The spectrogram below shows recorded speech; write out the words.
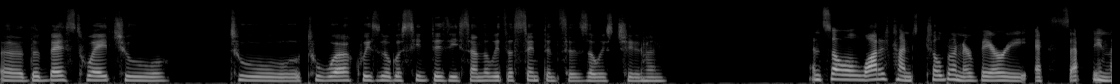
uh, the best way to to to work with logosynthesis and with the sentences with children And so a lot of times children are very accepting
